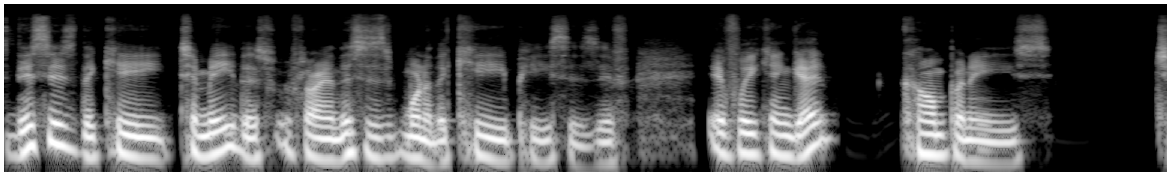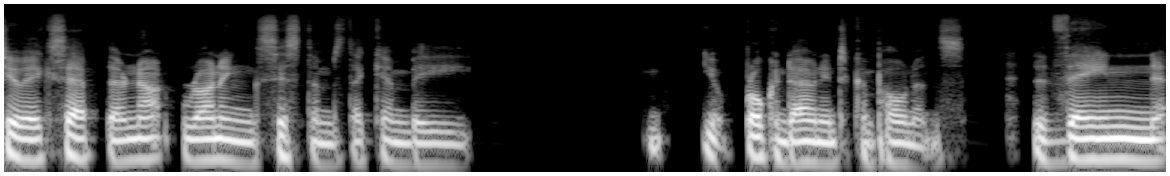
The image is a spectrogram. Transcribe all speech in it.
This is the key to me this florian this is one of the key pieces. If if we can get companies to accept they're not running systems that can be you know broken down into components then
